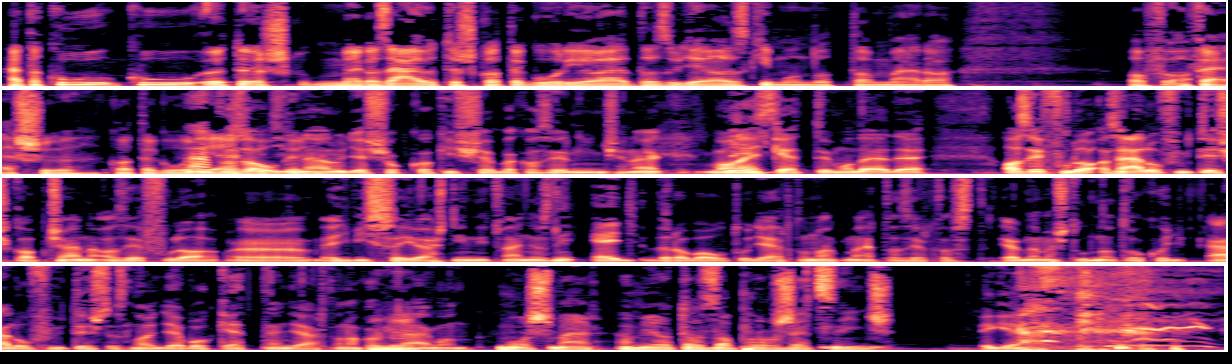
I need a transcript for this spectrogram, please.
hát a Q, Q5-ös, meg az A5-ös kategória, hát az ugye az kimondottam már a, a, a felső kategóriák. Hát az Audinál úgy... ugye sokkal kisebbek azért nincsenek. Van egy-kettő modell, de azért fura az állófűtés kapcsán azért fura ö, egy visszaírást indítványozni egy darab autógyártónak, mert azért azt érdemes tudnatok, hogy állófűtést ezt nagyjából ketten gyártanak a uh-huh. világon. Most már, amióta a Zaporozsec nincs. Igen.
